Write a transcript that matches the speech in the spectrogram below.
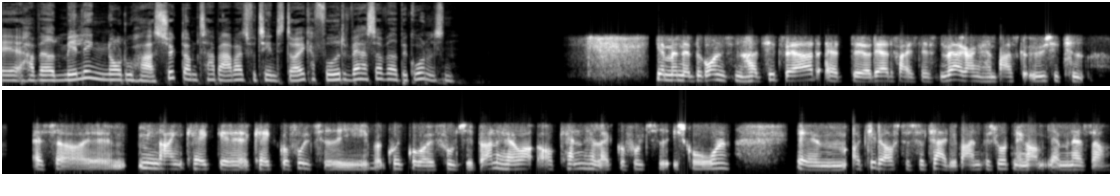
øh, har været meldingen, når du har søgt om tabt arbejdsfortjeneste og ikke har fået det? Hvad har så været begrundelsen? Jamen, øh, begrundelsen har tit været, at, øh, og det er det faktisk næsten hver gang, at han bare skal øge sit tid. Altså, øh, min dreng kan ikke, øh, kan ikke gå fuldtid i, kunne ikke gå fuldtid i børnehaver, og kan heller ikke gå fuldtid i skole. Øhm, og tit og ofte så tager de bare en beslutning om, jamen altså,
